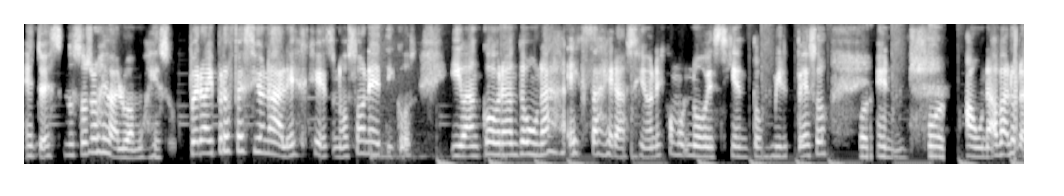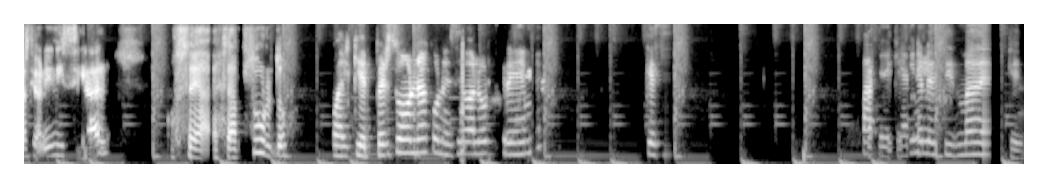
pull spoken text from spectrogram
Entonces nosotros evaluamos eso. Pero hay profesionales que no son éticos y van cobrando unas exageraciones como 900 mil pesos a una valoración inicial. O sea, es absurdo. Cualquier persona con ese valor, créeme, que tiene el estigma de que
